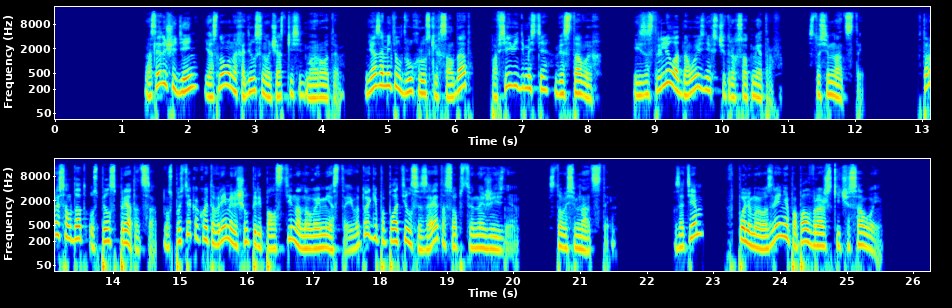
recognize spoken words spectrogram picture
На следующий день я снова находился на участке седьмой роты. Я заметил двух русских солдат, по всей видимости, вестовых, и застрелил одного из них с 400 метров. 117. Второй солдат успел спрятаться, но спустя какое-то время решил переползти на новое место и в итоге поплатился за это собственной жизнью. 118. Затем в поле моего зрения попал вражеский часовой.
